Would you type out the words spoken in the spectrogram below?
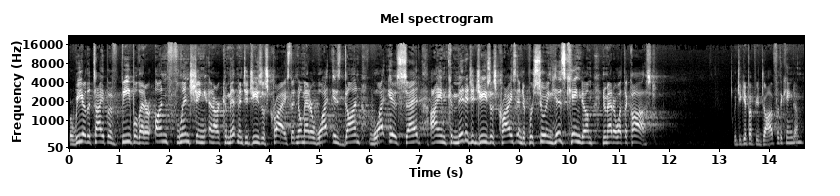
we are the type of people that are unflinching in our commitment to Jesus Christ, that no matter what is done, what is said, I am committed to Jesus Christ and to pursuing his kingdom no matter what the cost. Would you give up your job for the kingdom?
